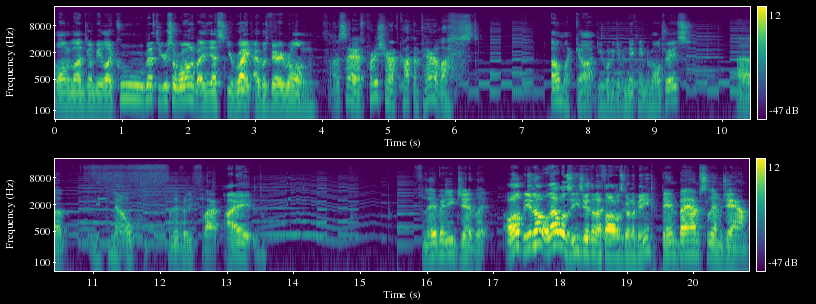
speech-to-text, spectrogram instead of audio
along the line's gonna be like, "Ooh, Matthew, you're so wrong." But yes, you're right. I was very wrong. I was saying, I was pretty sure I've caught them paralyzed. Oh my god, do you want to give a nickname to Moltres? Uh, No. flibbity flap. I. Flibbity giblet. Oh, you know, well, that was easier than I thought it was going to be. Bim bam slim jam.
